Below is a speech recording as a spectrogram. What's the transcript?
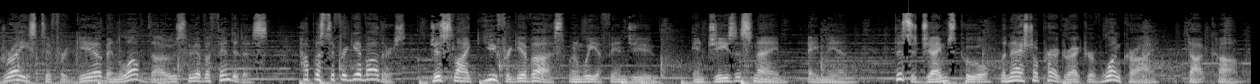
grace to forgive and love those who have offended us. Help us to forgive others, just like you forgive us when we offend you. In Jesus' name, amen. This is James Pool, the National Prayer Director of OneCry.com.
